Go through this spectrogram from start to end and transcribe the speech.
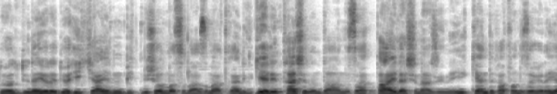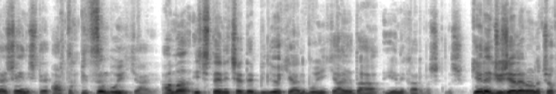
da öldüğüne göre diyor hikayenin bitmiş olması lazım artık. Hani gelin taşının dağınıza, paylaşın hazineyi, kendi kafanıza göre yaşayın işte. Artık bitsin bu hikaye. Ama içten içe de biliyor ki yani bu hikaye daha yeni karmaşıklaşıyor. Gene cüceler onu çok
